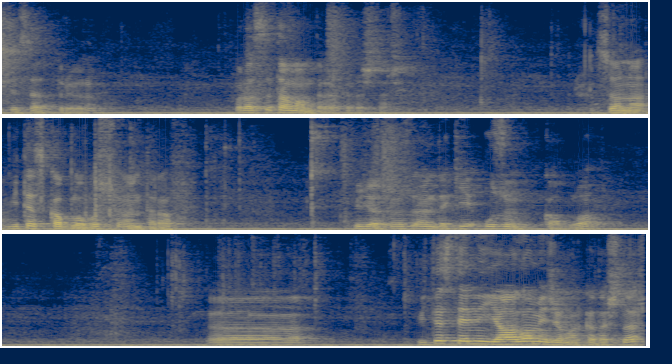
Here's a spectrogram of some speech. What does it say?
vites attırıyorum. Burası tamamdır arkadaşlar. Sonra vites kablomuz ön taraf. Biliyorsunuz öndeki uzun kablo. Ee, vites telini yağlamayacağım arkadaşlar.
